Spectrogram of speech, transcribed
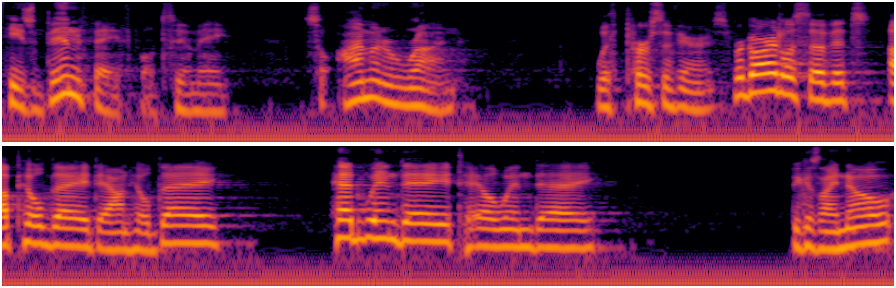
He's been faithful to me. So I'm going to run with perseverance, regardless of its uphill day, downhill day, headwind day, tailwind day, because I know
